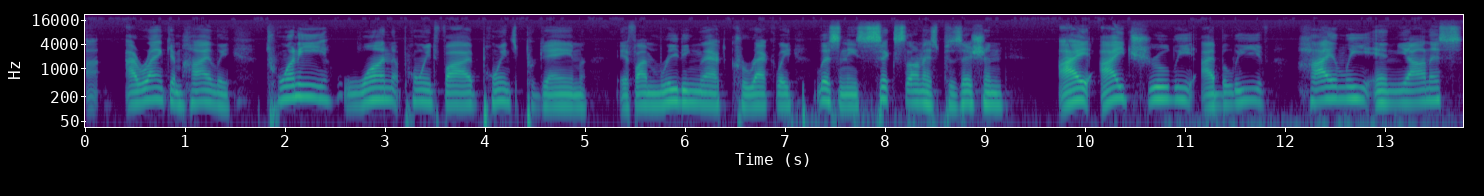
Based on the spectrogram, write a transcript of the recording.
I, I rank him highly. 21.5 points per game if I'm reading that correctly. Listen, he's sixth on his position. I I truly I believe highly in Giannis.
